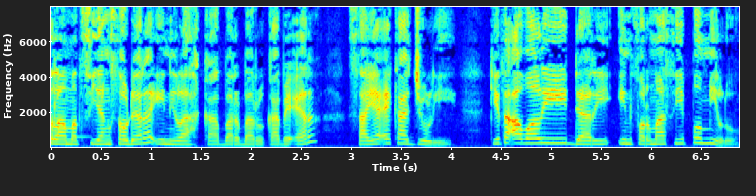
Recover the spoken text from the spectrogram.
Selamat siang saudara, inilah kabar baru KBR. Saya Eka Juli. Kita awali dari informasi pemilu.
